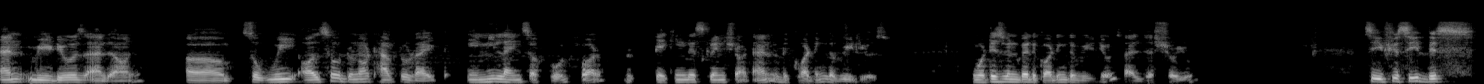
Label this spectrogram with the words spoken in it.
and videos and on um, so we also do not have to write any lines of code for taking the screenshot and recording the videos What is meant by recording the videos? I'll just show you. See, if you see this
